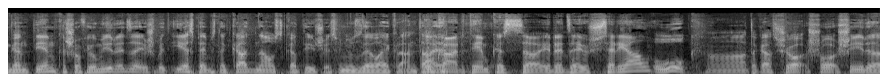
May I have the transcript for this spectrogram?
gan tiem, kas šo filmu ir redzējuši, bet iespējams nekad nav skatījušies viņu uz liela ekrāna. Tā Un ir kā ar tiem, kas uh, ir redzējuši seriālu? Lūk, ā, tā kā šo, šo, šī ir ā,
